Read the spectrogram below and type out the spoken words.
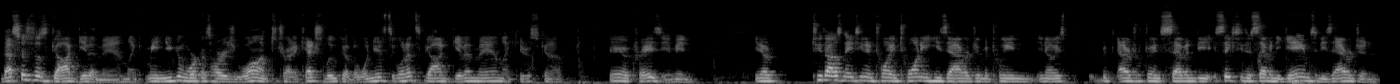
that's just just God given, man. Like, I mean, you can work as hard as you want to try to catch Luka, but when you're when it's God given, man, like you're just gonna you're gonna go crazy. I mean, you know, 2018 and 2020, he's averaging between, you know, he's averaging between 70, 60 to 70 games, and he's averaging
